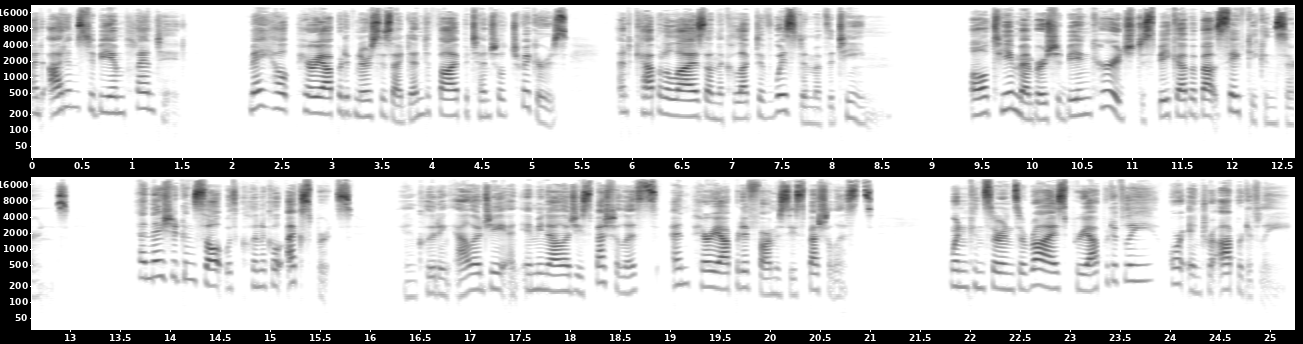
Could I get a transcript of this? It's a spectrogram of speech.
and items to be implanted may help perioperative nurses identify potential triggers and capitalize on the collective wisdom of the team. All team members should be encouraged to speak up about safety concerns, and they should consult with clinical experts, including allergy and immunology specialists and perioperative pharmacy specialists, when concerns arise preoperatively or intraoperatively.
